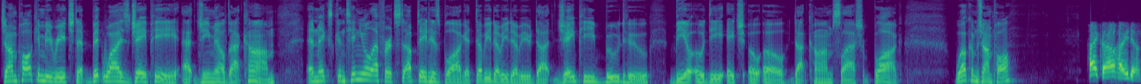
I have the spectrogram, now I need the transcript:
John Paul can be reached at bitwisejp at gmail.com and makes continual efforts to update his blog at www.jpboodhoo, B-O-O-D-H-O-O dot com slash blog. Welcome, John Paul. Hi, Kyle. How are you doing?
